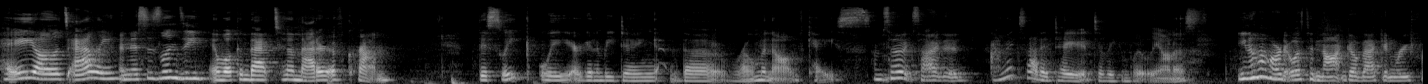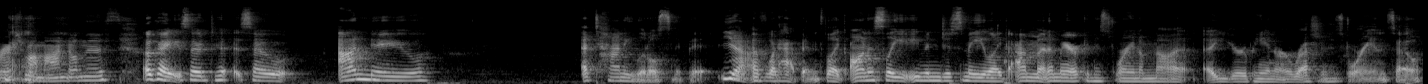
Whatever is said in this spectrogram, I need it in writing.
Hey y'all, it's Allie, And this is Lindsay. and welcome back to A Matter of Crime. This week we are going to be doing the Romanov case. I'm so excited. I'm excited to to be completely honest. You know how hard it was to not go back and refresh my mind on this? Okay, so to, so I knew a tiny little snippet Yeah. of what happened. Like honestly, even just me, like I'm an American historian, I'm not a European or a Russian historian, so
